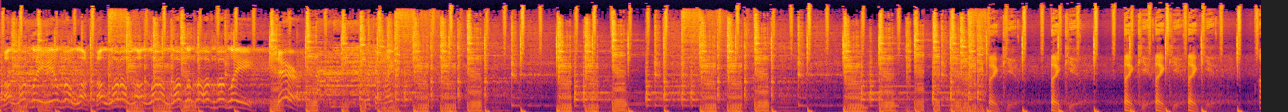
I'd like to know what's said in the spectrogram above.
the lovely, the love, the love, the love, the lovely, lovely lovely. Share. Okay, Mike.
